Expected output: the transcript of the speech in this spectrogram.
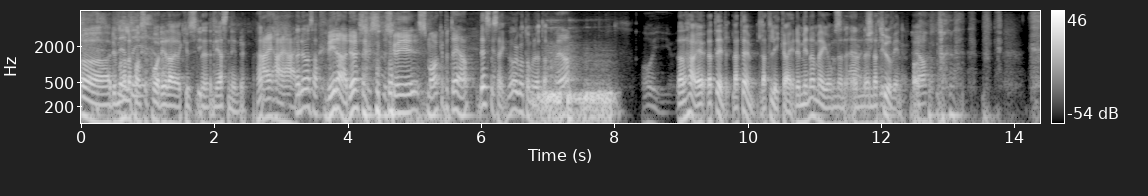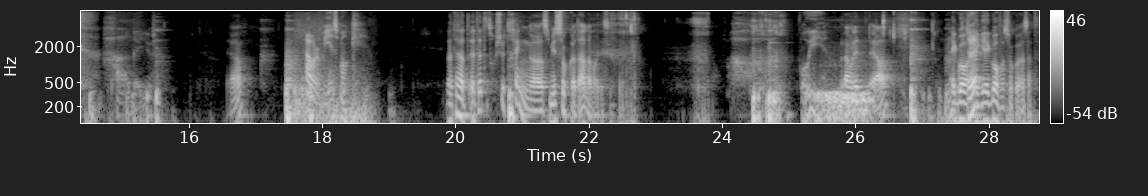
Åh, du må heller Det- passe på de der niesen din, du. Hæ? Hei, hei, hei. Men uansett, Videre. Du, skal skal vi smake på teen? det syns jeg. Nå har det gått to minutter. Ja. Oi, Denne her, er- dette, dette, dette liker jeg. Det minner meg om den, en naturvin. Ja. Bare. Herregud. Ja. her var det mye smak. Dette, her- dette tror jeg ikke du trenger så mye sukker til heller, faktisk. Oi. Den var litt Ja. Jeg går, jeg går for sukker uansett.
